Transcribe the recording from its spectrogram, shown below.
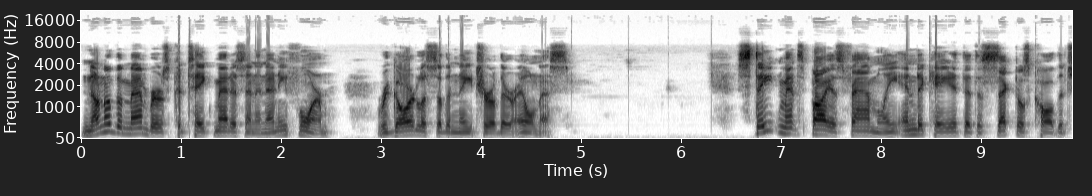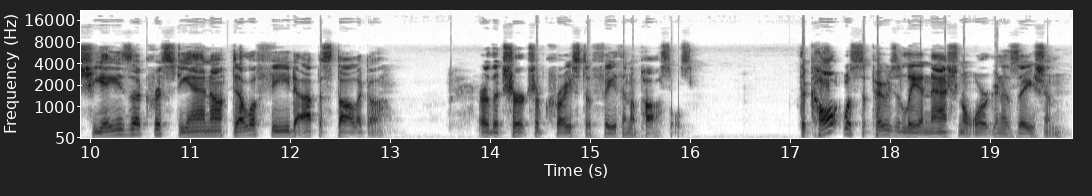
None of the members could take medicine in any form, regardless of the nature of their illness. Statements by his family indicated that the sect was called the Chiesa Cristiana della Fede Apostolica, or the Church of Christ of Faith and Apostles. The cult was supposedly a national organization.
